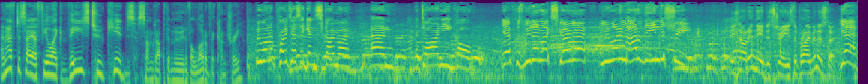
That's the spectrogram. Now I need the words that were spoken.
And I have to say, I feel like these two kids summed up the mood of a lot of the country. We want to protest against ScoMo and Adani coal. Yeah, because we don't like ScoMo and we want him out of the industry. He's not in the industry, he's the Prime Minister. Yeah,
